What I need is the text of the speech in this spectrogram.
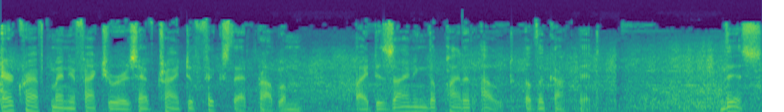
Aircraft manufacturers have tried to fix that problem by designing the pilot out of the cockpit. This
